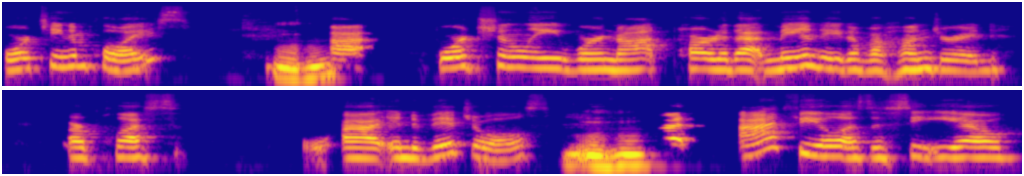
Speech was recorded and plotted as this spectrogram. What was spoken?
14 employees. Mm-hmm. Uh, fortunately, we're not part of that mandate of 100 or plus uh, individuals. Mm-hmm. But I feel as a CEO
